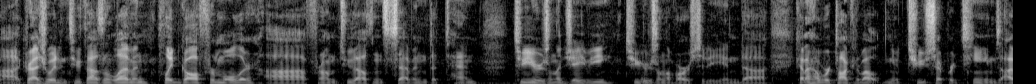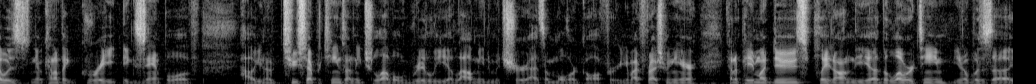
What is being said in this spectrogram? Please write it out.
Uh, graduated in 2011. Played golf for Moeller uh, from 2007 to 10. Two years on the JV, two years on the varsity, and uh, kind of how we're talking about you know two separate teams. I was you know kind of a great example of how you know two separate teams on each level really allowed me to mature as a Moeller golfer. You know, my freshman year, kind of paid my dues, played on the uh, the lower team. You know, was uh,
